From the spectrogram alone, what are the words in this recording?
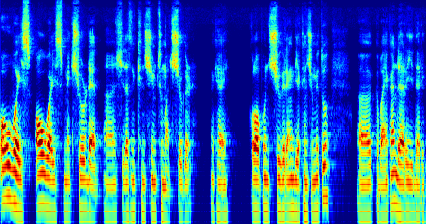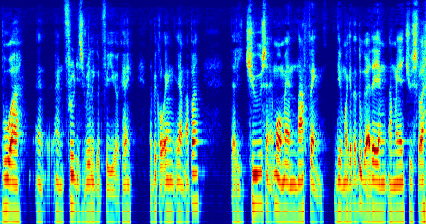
always always make sure that uh, she doesn't consume too much sugar. Okay, kalaupun sugar yang dia consume itu uh, kebanyakan dari dari buah and, and fruit is really good for you. Okay, tapi kalau yang yang apa dari juice and oh man nothing di rumah kita tuh gak ada yang namanya juice lah.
